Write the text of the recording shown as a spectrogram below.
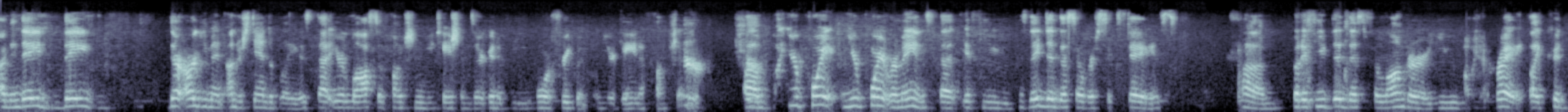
I mean, they they their argument, understandably, is that your loss of function mutations are going to be more frequent than your gain of function. Sure. Sure. Um, but your point your point remains that if you because they did this over six days, um, but if you did this for longer, you Oh, yeah. right like could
